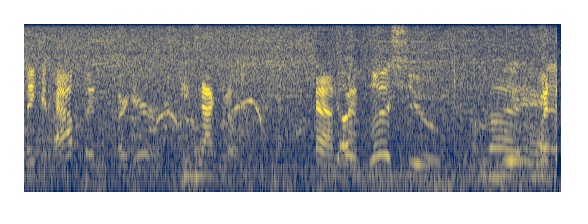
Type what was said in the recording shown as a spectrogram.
Make it happen are here. Exactly. And God with, bless you. with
